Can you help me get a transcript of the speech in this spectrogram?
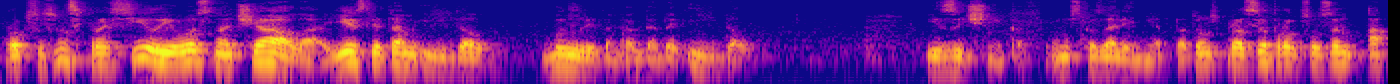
Пророк спросил его сначала, есть ли там идол, был ли там когда-то идол язычников. Ему сказали нет. Потом спросил Пророк а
